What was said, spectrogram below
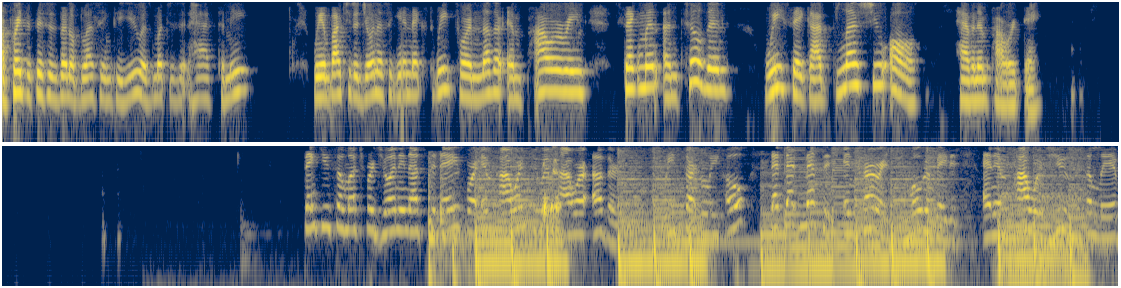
I pray that this has been a blessing to you as much as it has to me. We invite you to join us again next week for another empowering segment. Until then, we say God bless you all. Have an empowered day. Thank you so much for joining us today for Empower to Empower Others. We certainly hope that that message encouraged, motivated, and empowered you to live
